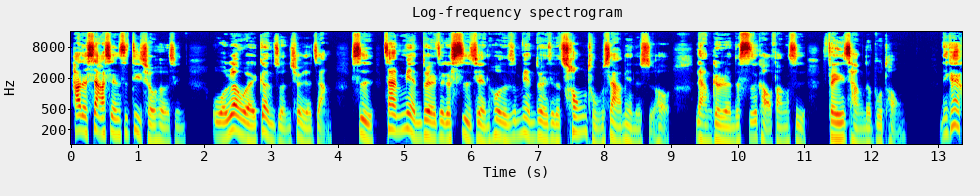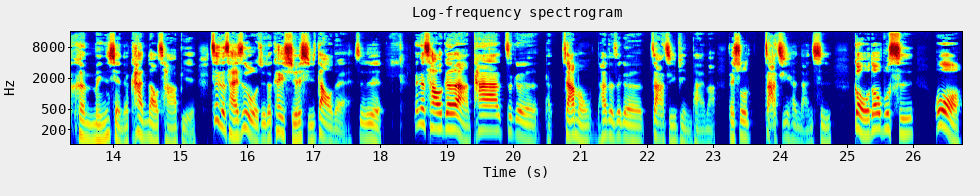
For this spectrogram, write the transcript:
他的下限是地球核心。我认为更准确的讲。是在面对这个事件，或者是面对这个冲突下面的时候，两个人的思考方式非常的不同，你可以很明显的看到差别，这个才是我觉得可以学习到的，是不是？那个超哥啊，他这个加盟他的这个炸鸡品牌嘛，被说炸鸡很难吃，狗都不吃哦。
